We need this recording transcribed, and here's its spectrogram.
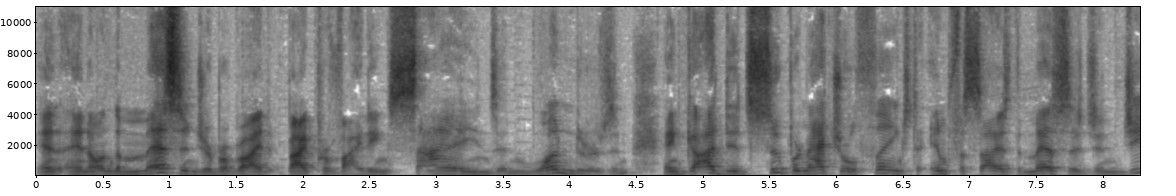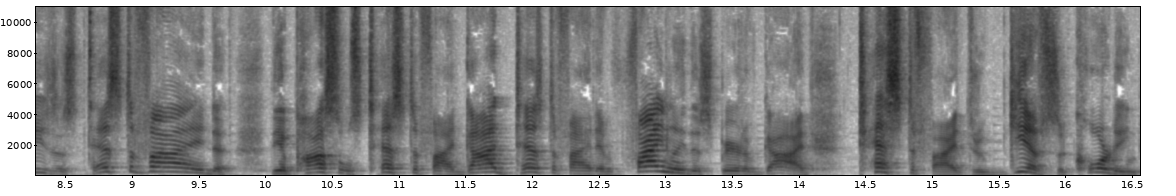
and, and on the messenger provide, by providing signs and wonders. And, and God did supernatural things to emphasize the message, and Jesus testified. The apostles testified. God testified, and finally, the Spirit of God testified through gifts according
